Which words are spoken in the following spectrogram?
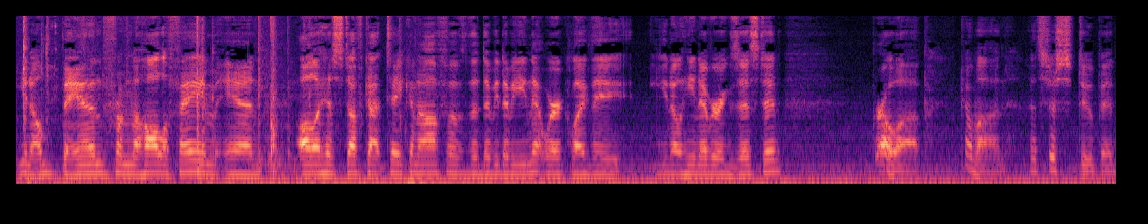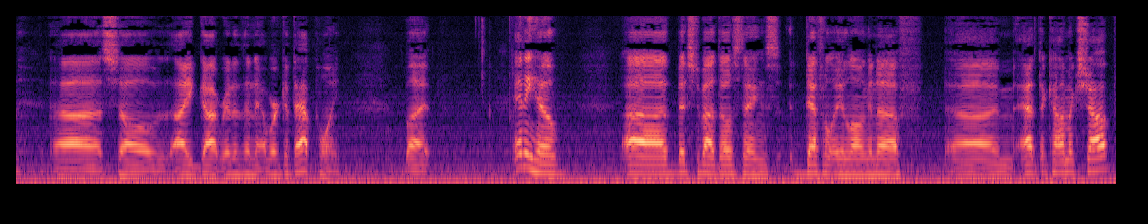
you know banned from the Hall of Fame and all of his stuff got taken off of the WWE network, like they you know he never existed. Grow up. Come on, that's just stupid. Uh, so I got rid of the network at that point. But anywho, uh, bitched about those things definitely long enough. Um, at the comic shop,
